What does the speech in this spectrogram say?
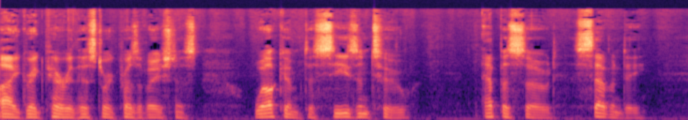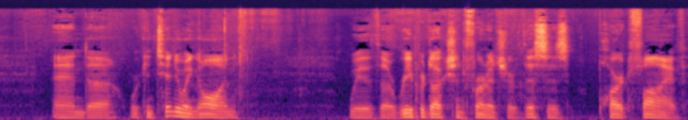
Hi, Greg Perry, the Historic Preservationist. Welcome to Season 2, Episode 70. And uh, we're continuing on with uh, reproduction furniture. This is Part 5.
